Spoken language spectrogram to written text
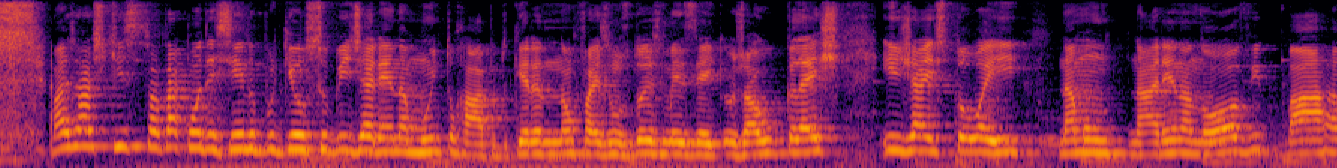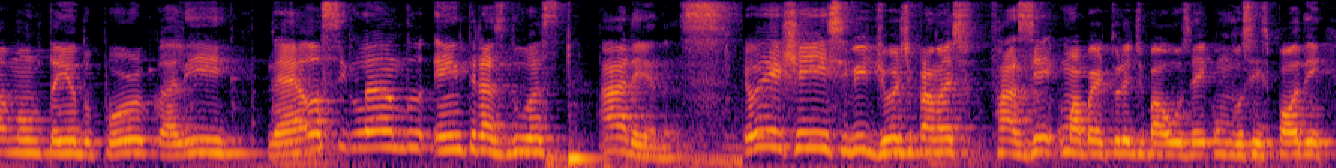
mas eu acho que isso só tá acontecendo porque eu subi de arena muito rápido, querendo não faz uns dois meses aí que eu jogo Clash, e já estou aí na, na Arena 9, barra Montanha do Porco ali, né, oscilando entre as duas arenas. Eu deixei esse vídeo de hoje para nós fazer uma abertura de baús aí, como vocês podem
